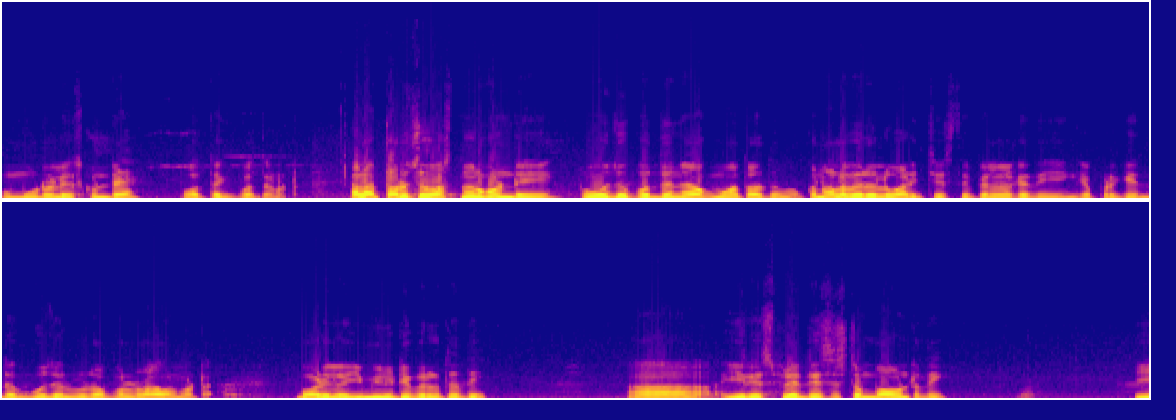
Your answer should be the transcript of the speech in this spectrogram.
ఓ మూడు రోజులు వేసుకుంటే పో తగ్గిపోద్ది అనమాట అలా తరచూ వస్తుంది అనుకోండి రోజు పొద్దున్నే ఒక మోతాదు ఒక నలభై రోజులు వాడిచ్చేస్తే పిల్లలకి అది ఇంకెప్పటికీ దగ్గు జలుబు రొంపలు రావన్నమాట. బాడీలో ఇమ్యూనిటీ పెరుగుతుంది ఈ రెస్పిరేటరీ సిస్టమ్ బాగుంటుంది ఈ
